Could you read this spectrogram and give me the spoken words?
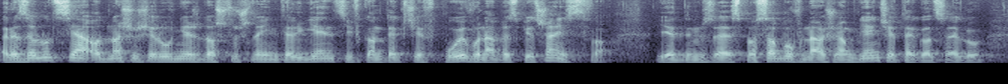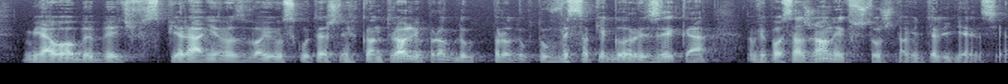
Rezolucja odnosi się również do sztucznej inteligencji w kontekście wpływu na bezpieczeństwo. Jednym ze sposobów na osiągnięcie tego celu miałoby być wspieranie rozwoju skutecznych kontroli produktów wysokiego ryzyka wyposażonych w sztuczną inteligencję.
